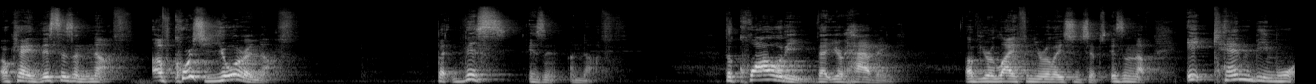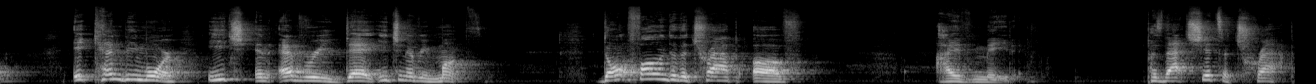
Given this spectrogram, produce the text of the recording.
Okay, this is enough. Of course, you're enough. But this isn't enough. The quality that you're having of your life and your relationships isn't enough. It can be more. It can be more each and every day, each and every month. Don't fall into the trap of, I've made it. Because that shit's a trap.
